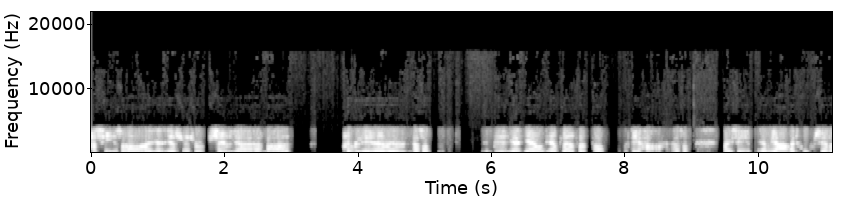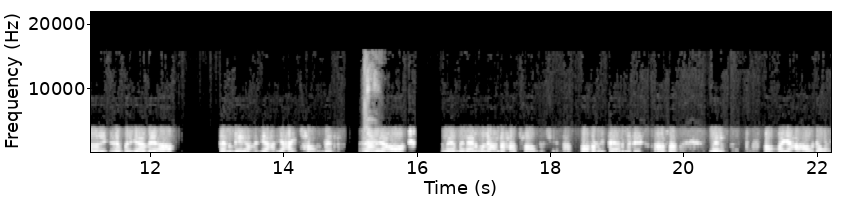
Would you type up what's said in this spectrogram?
præcis, og, og jeg, jeg synes jo selv, jeg er meget privilegeret. Øh, altså, jeg, jeg, er jo, jeg er jo glad for, for det, jeg har. Altså, man kan sige, jamen, jeg har et hus hernede, ikke? Jeg er ved at renovere. Jeg, jeg har ikke travlt med det. øh, Nej. Med at, men, men alle mulige andre har travlt og siger, "Nå, hvorfor er du ikke færdig med det? Altså, men, og, og jeg har jo nogle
